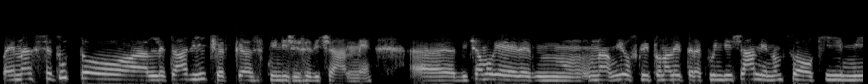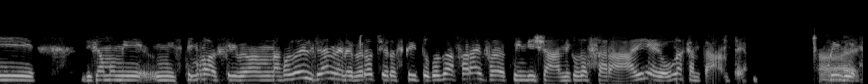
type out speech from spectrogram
Beh, nasce tutto all'età di circa 15-16 anni. Eh, diciamo che mm, una, io ho scritto una lettera a 15 anni, non so chi mi diciamo, mi, mi stimolò a scrivere una cosa del genere, però c'era scritto cosa farai fra 15 anni, cosa sarai, e una cantante. Ah, Quindi ecco.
